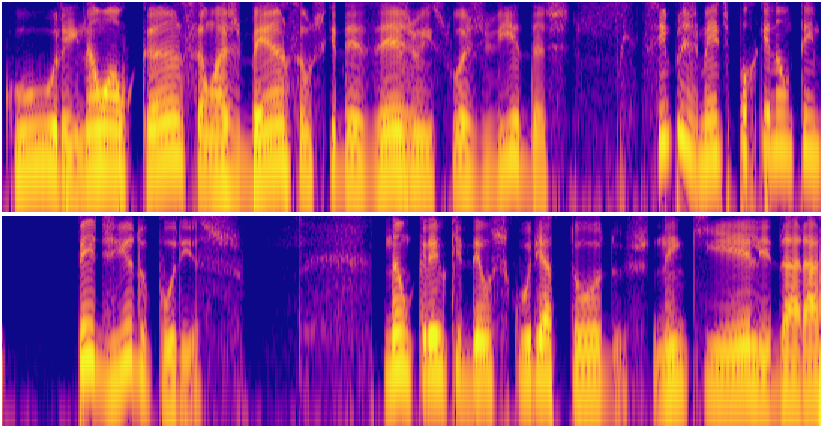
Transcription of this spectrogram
cura e não alcançam as bênçãos que desejam em suas vidas, simplesmente porque não têm pedido por isso. Não creio que Deus cure a todos, nem que Ele dará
